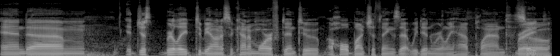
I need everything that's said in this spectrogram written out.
and um, it just really, to be honest, it kind of morphed into a whole bunch of things that we didn't really have planned. Right. So.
